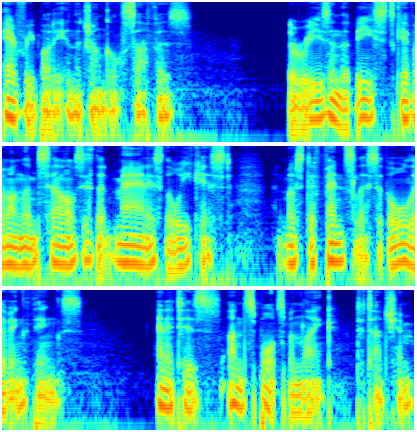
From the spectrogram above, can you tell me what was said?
everybody in the jungle suffers. The reason the beasts give among themselves is that man is the weakest and most defenseless of all living things, and it is unsportsmanlike to touch him.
